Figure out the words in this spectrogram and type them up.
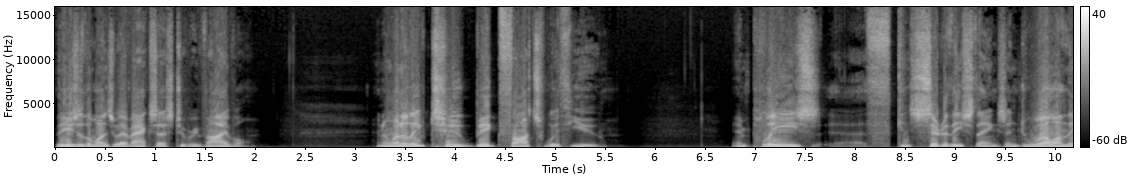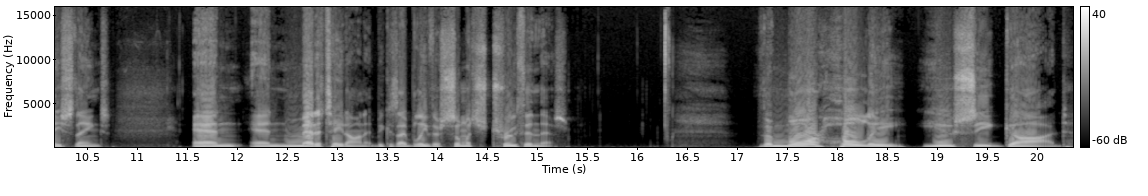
These are the ones who have access to revival. And I want to leave two big thoughts with you. And please uh, consider these things and dwell on these things and and meditate on it because I believe there's so much truth in this. The more holy you see God,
